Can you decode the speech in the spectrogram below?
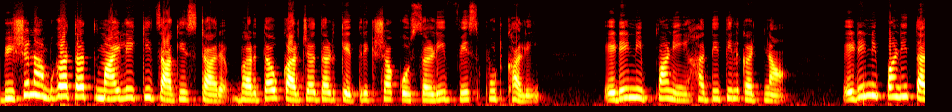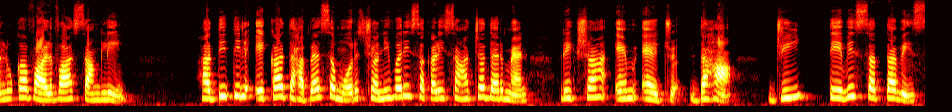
भीषण अपघातात मायलेकी जागीच ठार भरधाव कारच्या धडकेत रिक्षा कोसळली वीस फूट खाली. एडे निप्पाणी हद्दीतील घटना. एडे निप्पाणी तालुका वाळवा सांगली. हद्दीतील एका धाब्यासमोर शनिवारी सकाळी सहाच्या दरम्यान रिक्षा एम एच दहा जी तेवीस सत्तावीस.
